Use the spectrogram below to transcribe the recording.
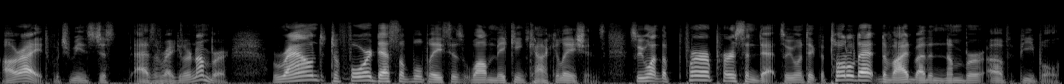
All right, which means just as a regular number. Round to four decimal places while making calculations. So we want the per person debt. So we want to take the total debt, divide by the number of people.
